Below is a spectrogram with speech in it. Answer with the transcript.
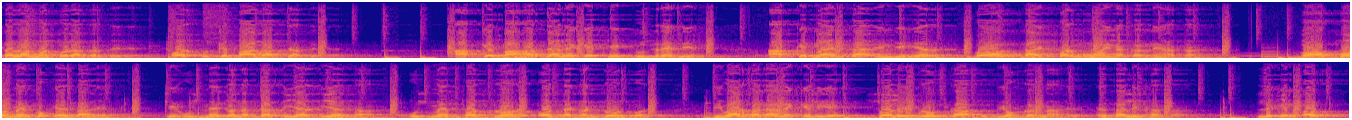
सलाह मशवरा करते हैं और उसके बाद आप जाते हैं। आपके बाहर जाने के ठीक दूसरे दिन, आपके क्लाइंट का इंजीनियर वह साइट पर मुआयना करने आता है। वह फोरमैन को कहता है कि उसने जो नक्शा तैयार किया था, उसमें फ़र्स्ट फ्लोर और सेकंड फ्लोर पर दीवार बनाने के लिए सॉलिड ब्लॉक का उपयोग करना है, ऐसा लिखा था। लेकिन अब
